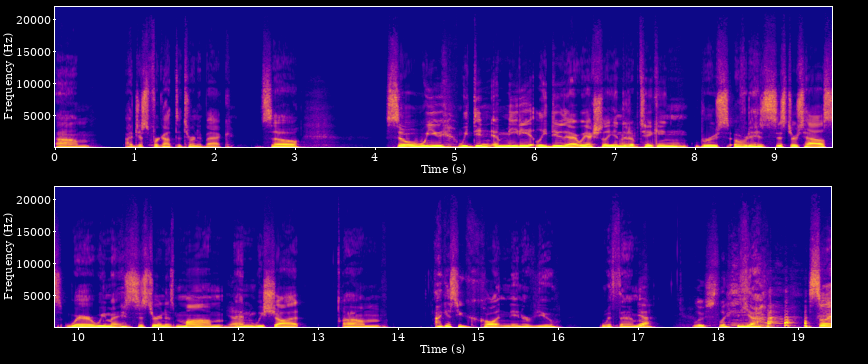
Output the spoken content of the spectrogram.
um, I just forgot to turn it back. So, so we we didn't immediately do that. We actually ended up taking Bruce over to his sister's house where we met his sister and his mom, Yeah. and we shot. Um, I guess you could call it an interview with them. Yeah. Loosely. Yeah. So I, I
